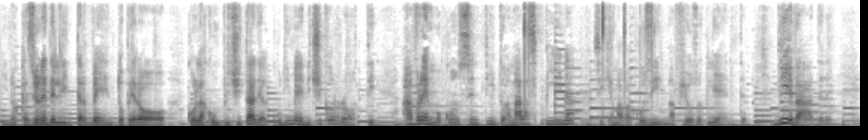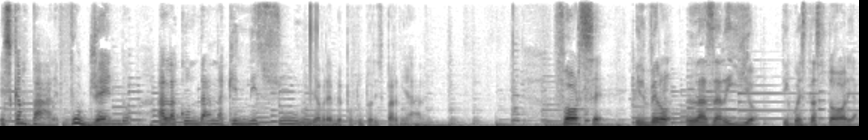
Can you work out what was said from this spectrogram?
In occasione dell'intervento, però, con la complicità di alcuni medici corrotti, avremmo consentito a Malaspina, si chiamava così il mafioso cliente, di evadere e scampare fuggendo alla condanna che nessuno gli avrebbe potuto risparmiare. Forse il vero lasario di questa storia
